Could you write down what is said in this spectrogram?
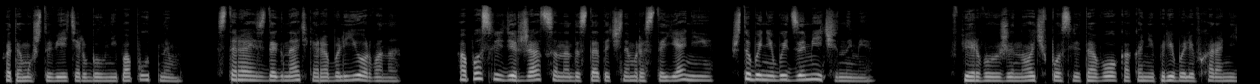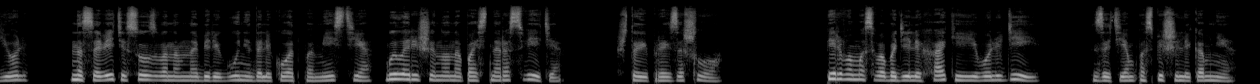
потому что ветер был непопутным, стараясь догнать корабль Йорвана а после держаться на достаточном расстоянии, чтобы не быть замеченными. В первую же ночь после того, как они прибыли в Хараньоль, на совете, созванном на берегу недалеко от поместья, было решено напасть на рассвете, что и произошло. Первым освободили Хаки и его людей, затем поспешили ко мне.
